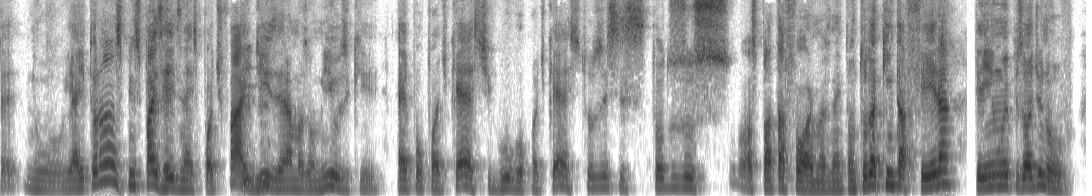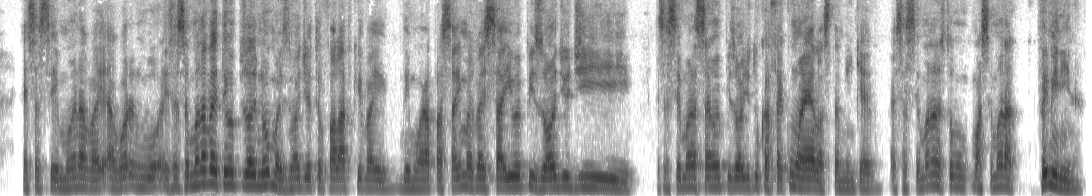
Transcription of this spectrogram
É no, e aí todas as principais redes, né? Spotify, uhum. Deezer, Amazon Music, Apple Podcast, Google Podcast, todos esses, todos os as plataformas, né? Então toda quinta-feira tem um episódio novo. Essa semana vai, agora essa semana vai ter um episódio novo, mas não adianta eu falar porque vai demorar para sair, mas vai sair o episódio de essa semana saiu um episódio do Café com Elas também, que é essa semana nós estamos uma semana feminina.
